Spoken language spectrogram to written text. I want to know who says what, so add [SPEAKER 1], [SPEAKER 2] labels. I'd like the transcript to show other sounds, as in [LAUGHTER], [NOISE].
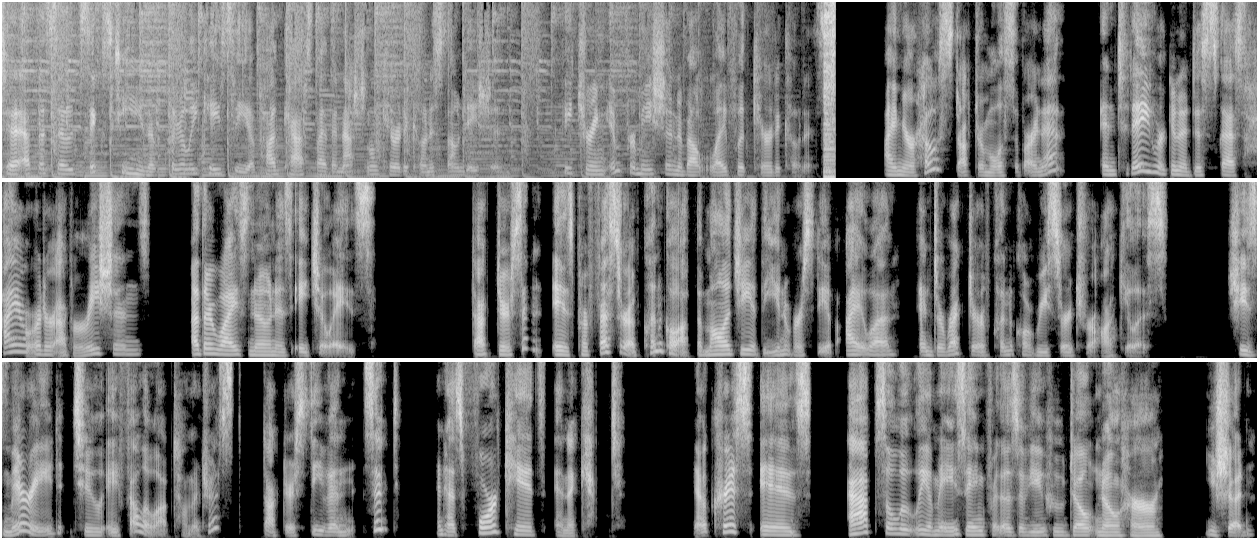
[SPEAKER 1] to episode 16 of Clearly KC, a podcast by the National Keratoconus Foundation, featuring information about life with keratoconus. I'm your host, Dr. Melissa Barnett, and today we're going to discuss higher order aberrations, otherwise known as HOAs. Dr. Sindt is professor of clinical ophthalmology at the University of Iowa and director of clinical research for Oculus. She's married to a fellow optometrist, Dr. Stephen Sindt, and has four kids and a cat. Now, Chris is absolutely amazing. For those of you who don't know her, you should.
